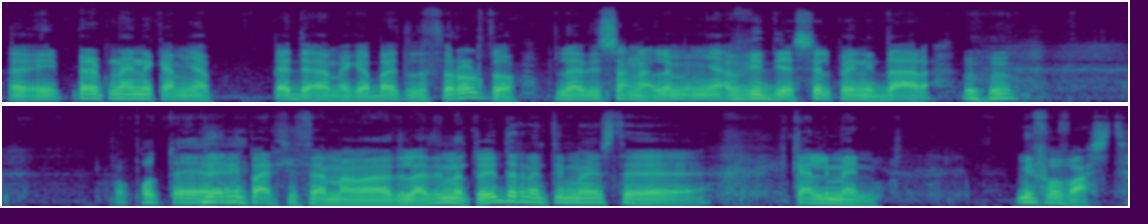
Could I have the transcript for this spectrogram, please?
Ε, πρέπει να είναι καμιά 5 MB το δευτερόλεπτο, δηλαδή σαν να λέμε μια VDSL 50. Οπότε. Δεν υπάρχει θέμα. Δηλαδή με το ίντερνετ είμαστε καλυμμένοι. Μη φοβάστε.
